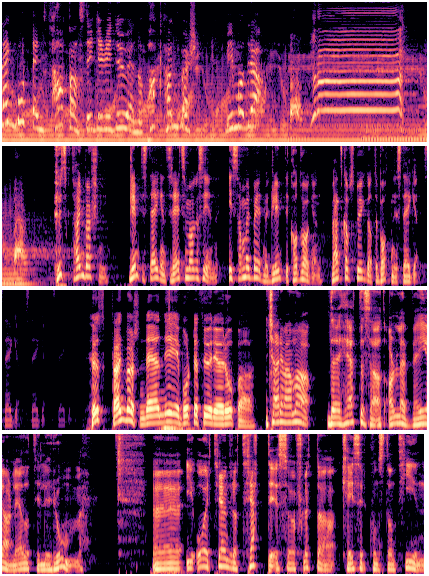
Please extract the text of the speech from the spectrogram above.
Legg bort den satans didgeridooen og pakk tannbørsten. Vi må dra. Husk tannbørsten! Glimt i Steigens reisemagasin i samarbeid med Glimt i Kodvågen. Vennskapsbygda til Botn i Steigen. Steigen, Steigen, Steigen. Husk tannbørsten, det er en ny bortetur i Europa. Kjære venner, det heter seg at alle veier leder til Rom. Uh, I år 330 så flytta keiser Konstantin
